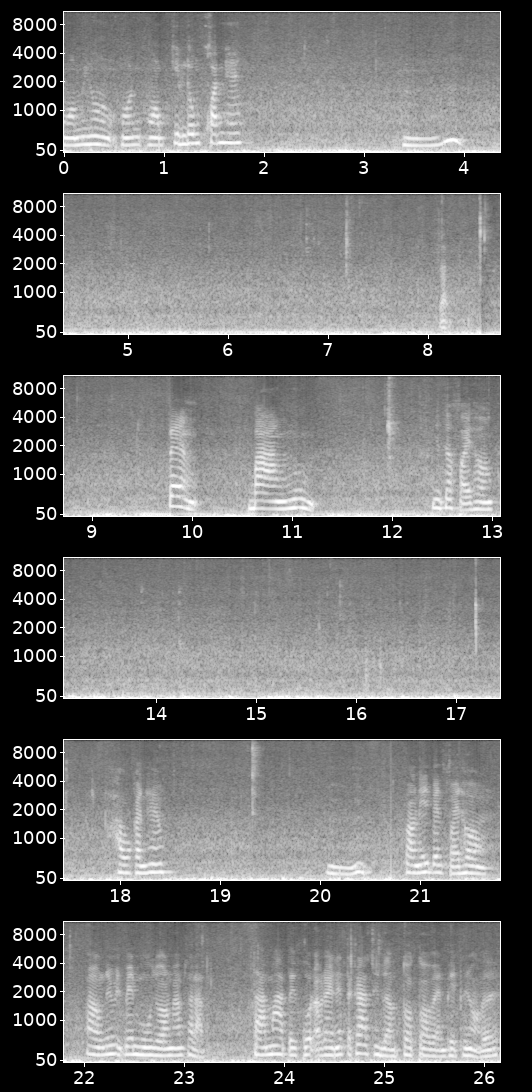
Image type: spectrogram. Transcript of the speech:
หอมพี่น้องหอมหอมกินลมควันแฮะอืมจัด แป้งบางนุ่มนี่ตะฝอยทอง เข้ากันแฮะอืมฝั่งนี้เป็นฝอยทองฝั่งนี้เป็นหมูยองน้ำสลัด สามารถไปกดเอาได้ในตะกร้าสีเหลืองตัวต่อแหวนเพชรพี่น้องเลย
